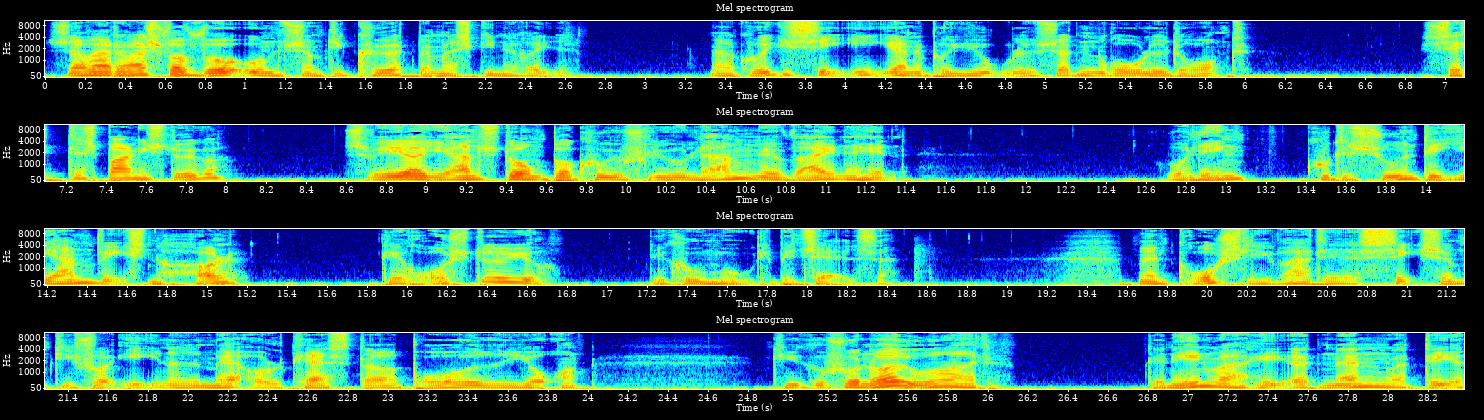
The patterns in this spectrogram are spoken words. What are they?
Så var det også for vågen, som de kørte med maskineriet. Man kunne ikke se egerne på hjulet, så den rullede rundt. Sæt det sprang i stykker. Svære jernstumper kunne jo flyve lange vejene hen. Hvor længe kunne desuden det jernvæsen holde? Det rustede jo. Det kunne umuligt betale sig. Men grusligt var det at se, som de forenede mærvelkastere brødede i jorden. De kunne få noget udrettet. Den ene var her, og den anden var der,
